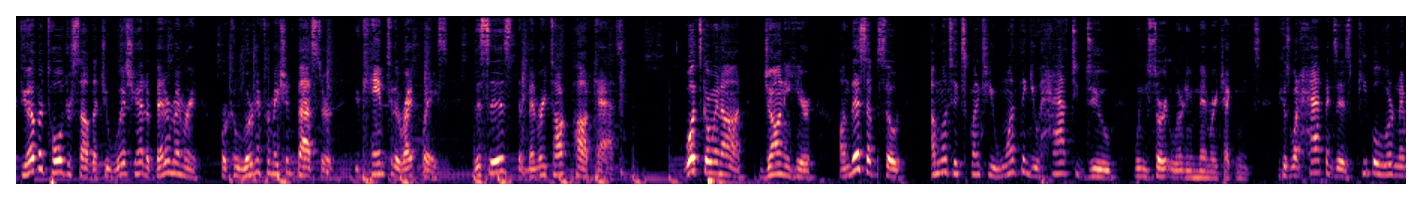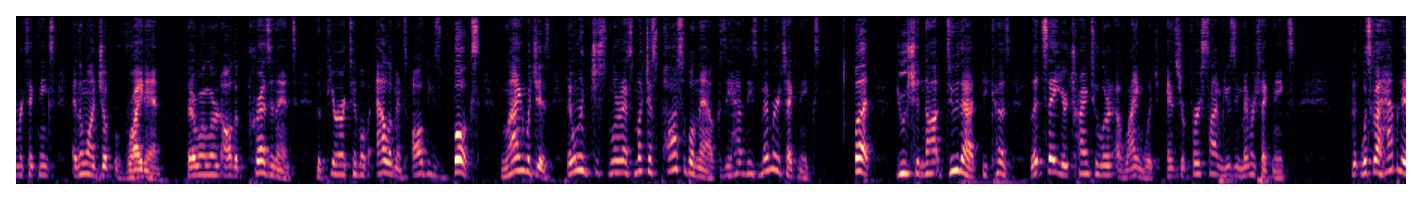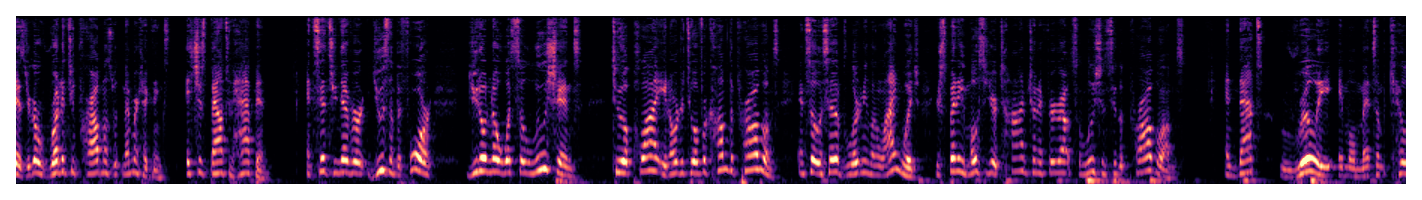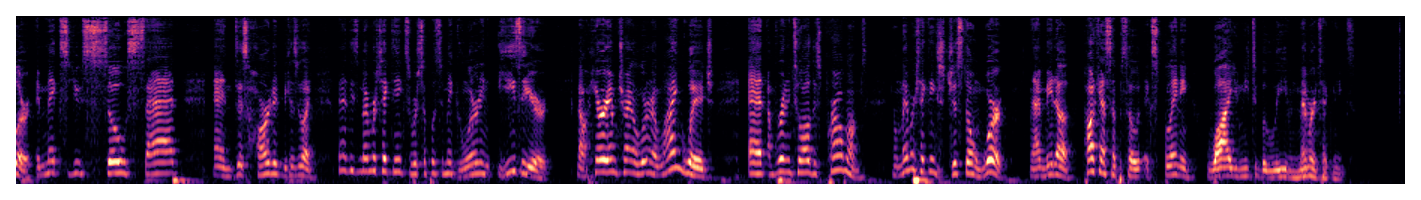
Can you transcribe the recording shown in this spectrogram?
If you ever told yourself that you wish you had a better memory or could learn information faster, you came to the right place. This is the Memory Talk Podcast. What's going on? Johnny here. On this episode, I'm going to explain to you one thing you have to do when you start learning memory techniques. Because what happens is people learn memory techniques and then want to jump right in. They want to learn all the presidents, the periodic table of elements, all these books, languages. They want to just learn as much as possible now because they have these memory techniques. But you should not do that because let's say you're trying to learn a language and it's your first time using memory techniques. What's going to happen is you're going to run into problems with memory techniques. It's just bound to happen. And since you never used them before, you don't know what solutions to apply in order to overcome the problems. And so instead of learning the language, you're spending most of your time trying to figure out solutions to the problems. And that's really a momentum killer. It makes you so sad and disheartened because you're like, man, these memory techniques were supposed to make learning easier. Now here I am trying to learn a language and I'm running into all these problems. You know, memory techniques just don't work. And I made a podcast episode explaining why you need to believe in memory techniques.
